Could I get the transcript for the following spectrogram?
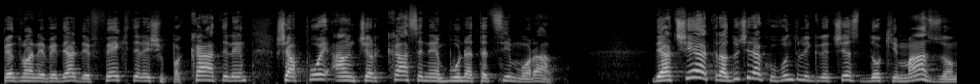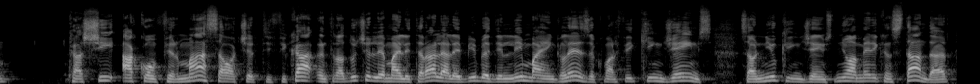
pentru a ne vedea defectele și păcatele și apoi a încerca să ne îmbunătățim moral. De aceea, traducerea cuvântului grecesc dokimazo ca și a confirma sau a certifica în traducerile mai literale ale Bibliei din limba engleză, cum ar fi King James sau New King James, New American Standard,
